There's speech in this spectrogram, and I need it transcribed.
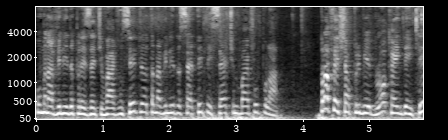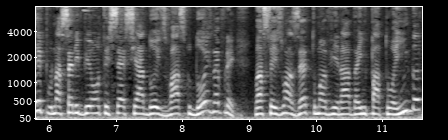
uma na Avenida Presidente Vargas no centro e outra na Avenida 77 no bairro Popular. Pra fechar o primeiro bloco, ainda em tempo, na Série B ontem CSA 2, Vasco 2, né, Frei? Vasco fez 1x0, tomou uma virada empatou ainda.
